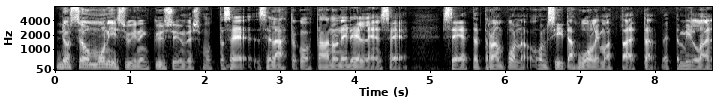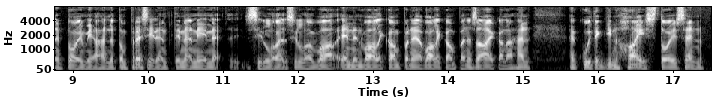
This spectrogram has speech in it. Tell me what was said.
No se on monisyinen kysymys, mutta se, se lähtökohtahan on edelleen se, se, että Trump on, on siitä huolimatta, että, että millainen toimija hän nyt on presidenttinä, niin silloin, silloin va- ennen vaalikampanjaa ja vaalikampanjansa aikana hän, hän kuitenkin haistoi sen –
